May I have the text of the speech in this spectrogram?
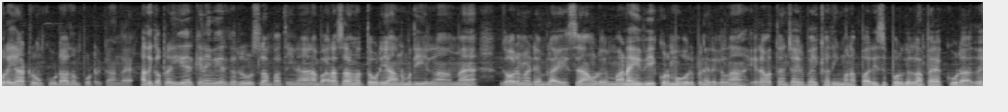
உரையாற்றவும் கூடாதும் போட்டிருக்காங்க. அதுக்கப்புறம் ஏற்கனவே இருக்கிற ரூல்ஸ்லாம் பார்த்தீங்கன்னா நம்ம அரசாங்கத்தோடைய அனுமதி இல்லாமல் கவர்மெண்ட் எம்ப்ளாயீஸ் அவங்களுடைய மனைவி குடும்ப உறுப்பினர்கள்லாம் இருபத்தஞ்சாயிரம் ரூபாய்க்கு அதிகமான பரிசு பொருட்கள்லாம் பெறக்கூடாது.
